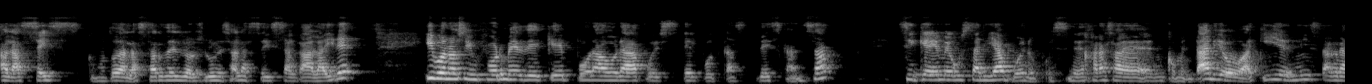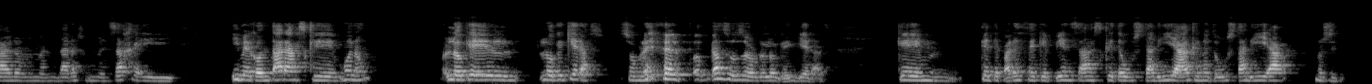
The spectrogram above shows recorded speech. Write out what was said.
a las seis, como todas las tardes, los lunes a las seis salga al aire. Y bueno, os informe de que por ahora pues el podcast descansa. Sí que me gustaría, bueno, pues me dejaras un comentario aquí en Instagram o me mandaras un mensaje y, y me contaras que, bueno, lo que, lo que quieras sobre el podcast o sobre lo que quieras. ¿Qué, ¿Qué te parece? ¿Qué piensas? ¿Qué te gustaría? ¿Qué no te gustaría? No sé,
